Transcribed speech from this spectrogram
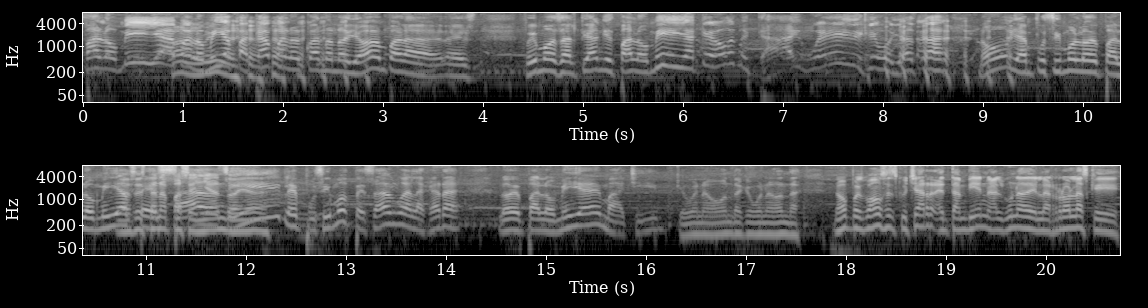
¡Palomilla! ¡Palomilla, Palomilla. para acá! palo- cuando nos llevaban para. es- fuimos al tianguis, palomilla, ¿qué onda? Ay, güey, dijimos, ya está. No, ya pusimos lo de palomilla. Se están apaseñando sí, allá. le pusimos pesado en Guadalajara lo de palomilla de machín. Qué buena onda, qué buena onda. No, pues vamos a escuchar eh, también alguna de las rolas que,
